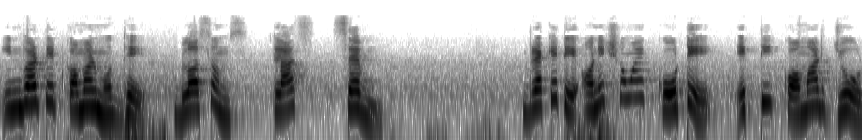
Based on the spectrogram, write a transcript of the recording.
ইনভার্টেড কমার মধ্যে ব্লসমস ক্লাস সেভেন ব্র্যাকেটে অনেক সময় কোর্টে একটি কমার জোর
